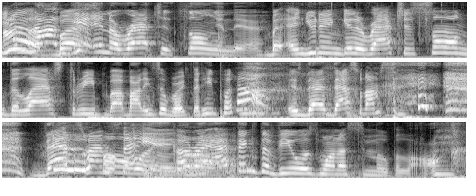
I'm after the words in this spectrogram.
Yeah, I'm not but- getting a ratchet song in there. But and you didn't get a ratchet song the last three bodies of work that he put out. Is that that's what I'm saying? That's what I'm Oh saying. All right, I think the viewers want us to move along.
